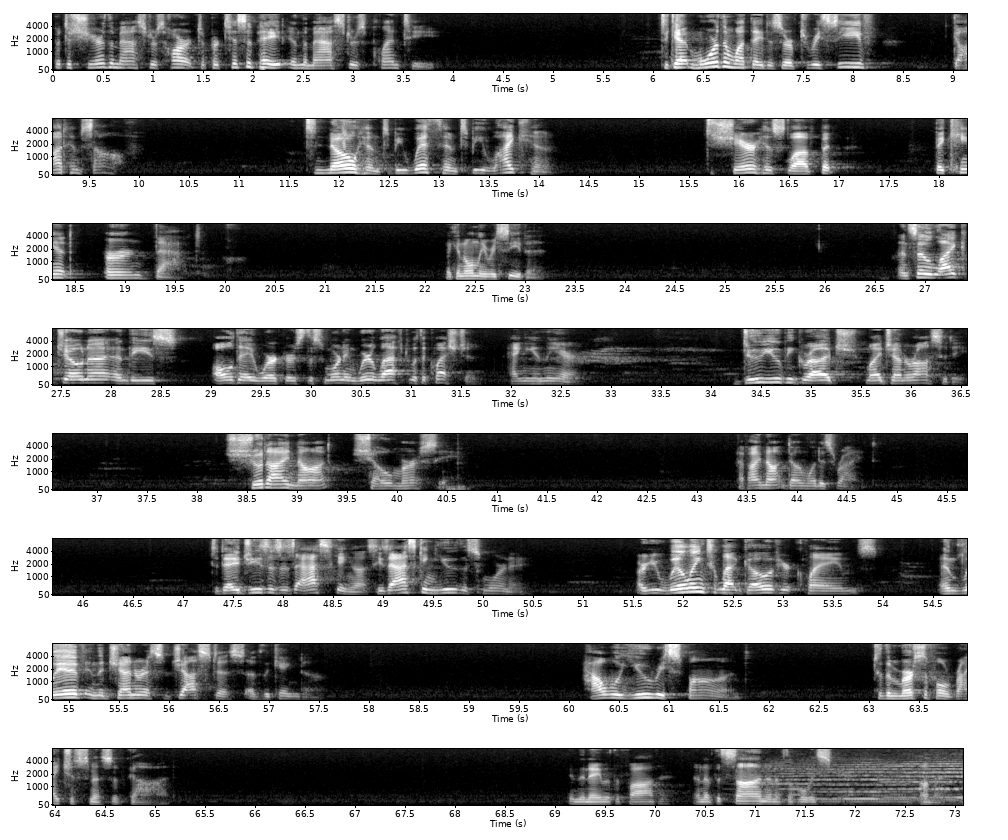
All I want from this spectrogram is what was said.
but to share the master's heart, to participate in the master's plenty, to get more than what they deserve, to receive God Himself, to know Him, to be with Him, to be like Him, to share His love, but they can't earn that. They can only receive it. And so, like Jonah and these all day workers, this morning we're left with a question hanging in the air Do you begrudge my generosity? Should I not show mercy? Have I not done what is right? Today, Jesus is asking us, He's asking you this morning, are you willing to let go of your claims and live in the generous justice of the kingdom? How will you respond to the merciful righteousness of God? In the name of the Father, and of the Son, and of the Holy Spirit. Amen.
